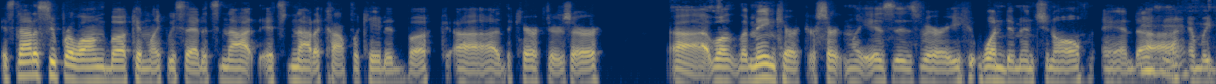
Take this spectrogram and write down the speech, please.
It's not a super long book, and like we said, it's not. It's not a complicated book. Uh, the characters are, uh, well, the main character certainly is is very one dimensional, and uh, Mhm. and we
